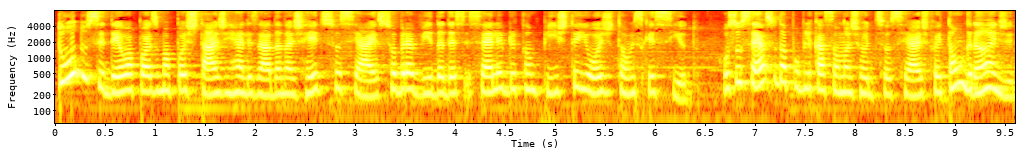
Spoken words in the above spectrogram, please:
Tudo se deu após uma postagem realizada nas redes sociais sobre a vida desse célebre campista e hoje tão esquecido. O sucesso da publicação nas redes sociais foi tão grande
